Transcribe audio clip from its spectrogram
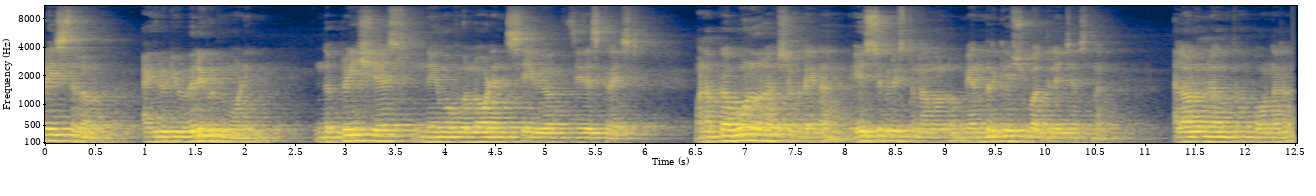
Praise the Lord. I greet you. Very good morning. In the precious name of our Lord and Savior మన ప్రభువును రక్షకుడైన యేసుక్రీస్తు నామంలో మీ అందరికీ శుభాలు తెలియజేస్తున్నాను ఎలా ఉన్నారు అంతా బాగున్నారా?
